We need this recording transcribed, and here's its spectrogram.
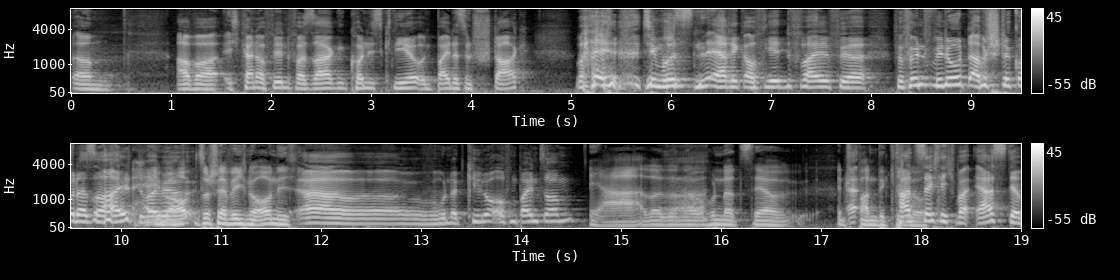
Ja. Ähm, aber ich kann auf jeden Fall sagen, Connys Knie und Beine sind stark. Weil die mussten Erik auf jeden Fall für, für fünf Minuten am Stück oder so halten. Hey, überhaupt, so schwer will ich nur auch nicht. wir äh, 100 Kilo auf dem Bein zu haben. Ja, aber so eine 100 sehr entspannte Äh, Kilo. Tatsächlich war erst der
